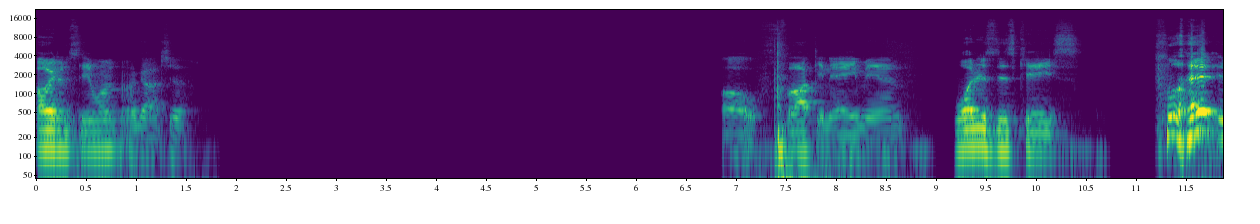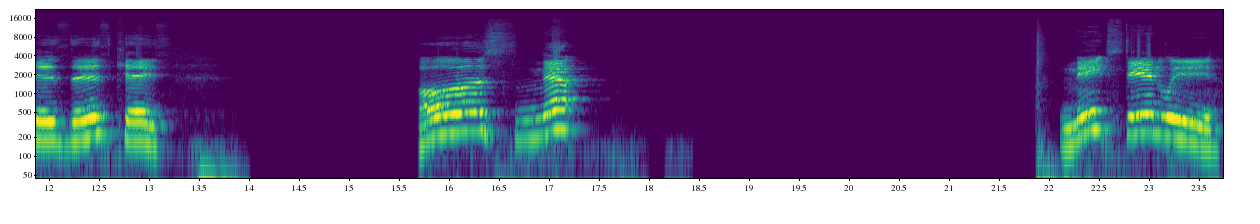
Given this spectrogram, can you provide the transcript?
Oh, you didn't see one? I gotcha. Oh, fucking A, man. What is this case? What is this case? Oh, snap! Nate Stanley.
